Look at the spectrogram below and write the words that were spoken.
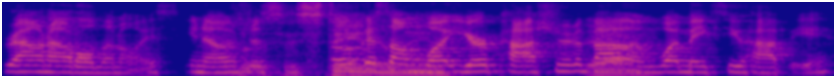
drown out all the noise. You know, just say, stay in focus on what you're passionate about Yeah. and what makes you happy.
